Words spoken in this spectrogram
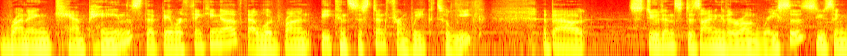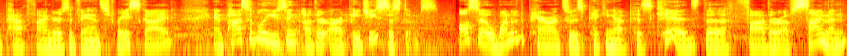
running campaigns that they were thinking of that would run be consistent from week to week, about students designing their own races using Pathfinder's Advanced Race Guide, and possibly using other RPG systems. Also, one of the parents who was picking up his kids, the father of Simon,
